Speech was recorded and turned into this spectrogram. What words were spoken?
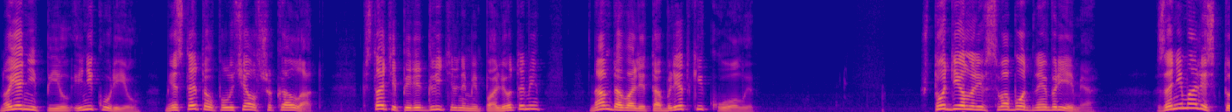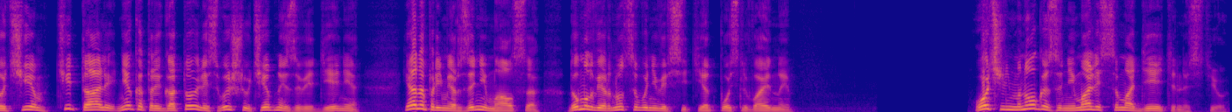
но я не пил и не курил. Вместо этого получал шоколад. Кстати, перед длительными полетами нам давали таблетки колы. Что делали в свободное время? Занимались кто чем, читали, некоторые готовились в высшие учебные заведения. Я, например, занимался, думал вернуться в университет после войны. Очень много занимались самодеятельностью.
